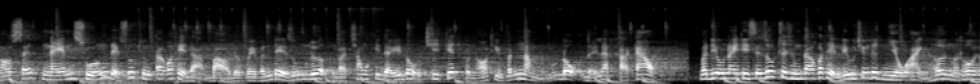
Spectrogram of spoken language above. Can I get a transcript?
nó sẽ nén xuống để giúp chúng ta có thể đảm bảo được về vấn đề dung lượng. Và trong khi đấy độ chi tiết của nó thì vẫn nằm ở mức độ đấy là khá cao. Và điều này thì sẽ giúp cho chúng ta có thể lưu trữ được nhiều ảnh hơn mà thôi.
